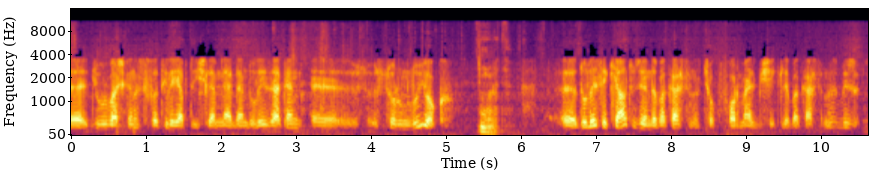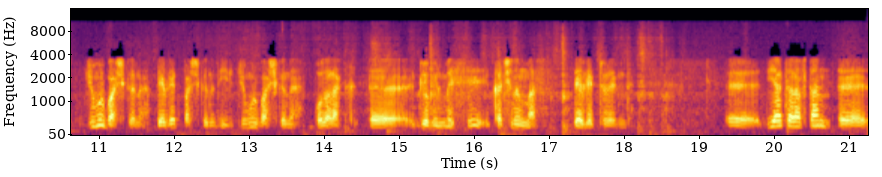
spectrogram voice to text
E, Cumhurbaşkanı sıfatıyla yaptığı işlemlerden dolayı zaten e, sorumluluğu yok. Evet. E, Dolayısıyla kağıt üzerinde bakarsınız çok formel bir şekilde bakarsanız bir cumhurbaşkanı, devlet başkanı değil cumhurbaşkanı olarak e, gömülmesi kaçınılmaz devlet töreninde. E, diğer taraftan e,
